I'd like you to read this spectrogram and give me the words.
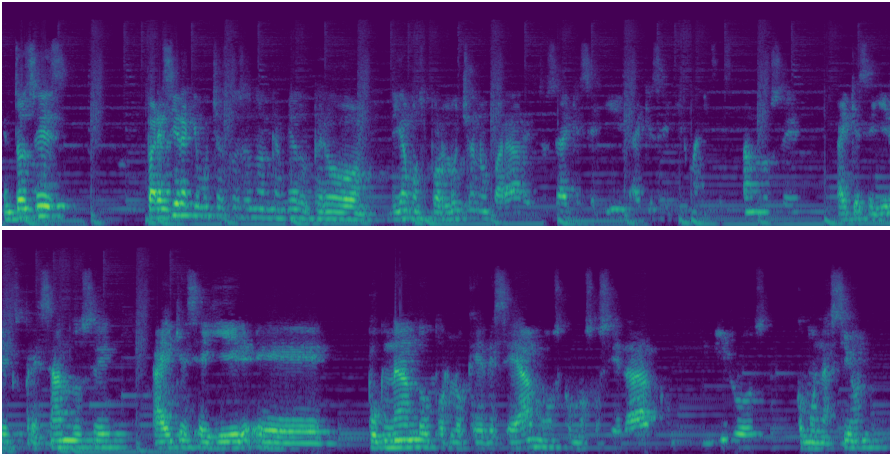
Entonces, pareciera que muchas cosas no han cambiado, pero digamos, por lucha no parar, entonces hay que seguir, hay que seguir manifestándose, hay que seguir expresándose, hay que seguir eh, pugnando por lo que deseamos como sociedad, como amigos, como nación,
